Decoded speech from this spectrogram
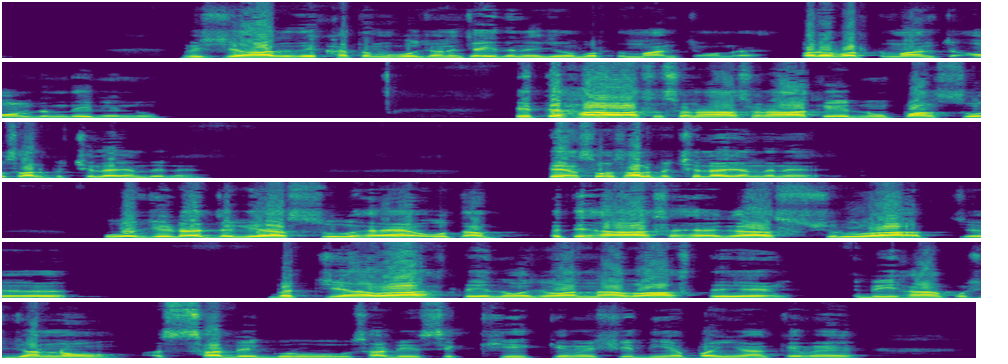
ਵਿਚਾਰ ਇਹਦੇ ਖਤਮ ਹੋ ਜਾਣੇ ਚਾਹੀਦੇ ਨੇ ਜਦੋਂ ਵਰਤਮਾਨ ਚ ਆਉਂਦਾ ਹੈ। ਪਰ ਵਰਤਮਾਨ ਚ ਆਉਣ ਦਿੰਦੇ ਹੀ ਨਹੀਂ ਇਹਨੂੰ। ਇਤਿਹਾਸ ਸੁਣਾ ਸੁਣਾ ਕੇ ਇਹਨੂੰ 500 ਸਾਲ ਪਿੱਛੇ ਲੈ ਜਾਂਦੇ ਨੇ। 300 ਸਾਲ ਪਿੱਛੇ ਲੈ ਜਾਂਦੇ ਨੇ। ਉਹ ਜਿਹੜਾ ਜਗਿਆਸੂ ਹੈ, ਉਹ ਤਾਂ ਇਤਿਹਾਸ ਹੈਗਾ ਸ਼ੁਰੂਆਤ ਚ ਬੱਚਿਆਂ ਵਾਸਤੇ, ਨੌਜਵਾਨਾਂ ਵਾਸਤੇ ਵੀ ਹਾਂ ਕੁਝ ਜਾਣੋ, ਸਾਡੇ ਗੁਰੂ, ਸਾਡੀ ਸਿੱਖੀ ਕਿਵੇਂ ਸ਼ਹੀਦੀਆਂ ਪਾਈਆਂ, ਕਿਵੇਂ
